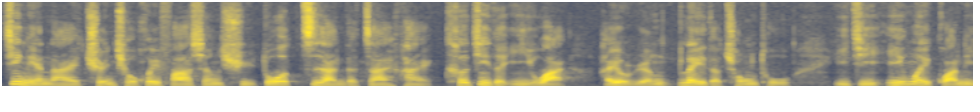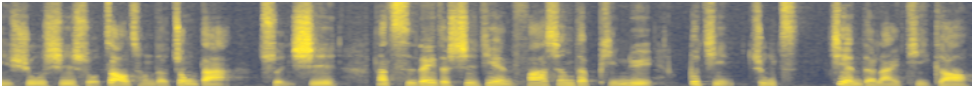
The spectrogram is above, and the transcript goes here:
近年来全球会发生许多自然的灾害、科技的意外，还有人类的冲突，以及因为管理疏失所造成的重大损失。那此类的事件发生的频率不仅逐渐的来提高。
